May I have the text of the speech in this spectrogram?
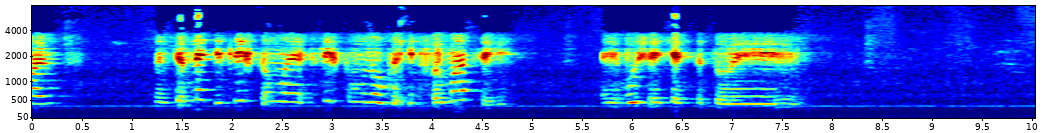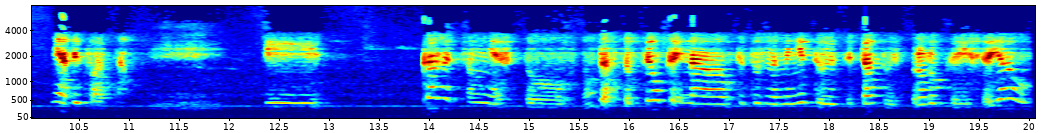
понимаю, в интернете слишком, э, слишком много информации, большая часть которой неадекватна. И кажется мне, что, ну да, со ссылкой на вот эту знаменитую цитату из пророка Ишаяу,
